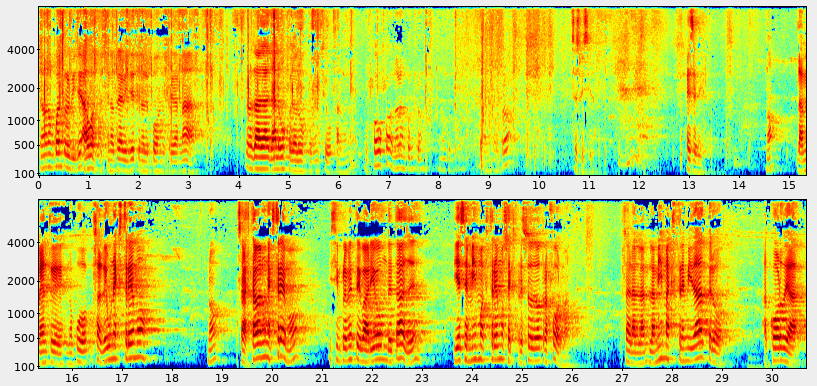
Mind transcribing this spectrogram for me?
No, no encuentro el billete. Ah, bueno, pues si no trae billete no le puedo entregar nada. No, ya, ya, lo busco, ya lo busco, estoy buscando. Buscó, buscó, no lo encontró. No lo encontró. No lo encontró. Se suicidó. Ese día. ¿No? La mente no pudo, o sea, de un extremo, ¿no? O sea, estaba en un extremo y simplemente varió un detalle y ese mismo extremo se expresó de otra forma. O sea, era la, misma extremidad, pero acorde a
